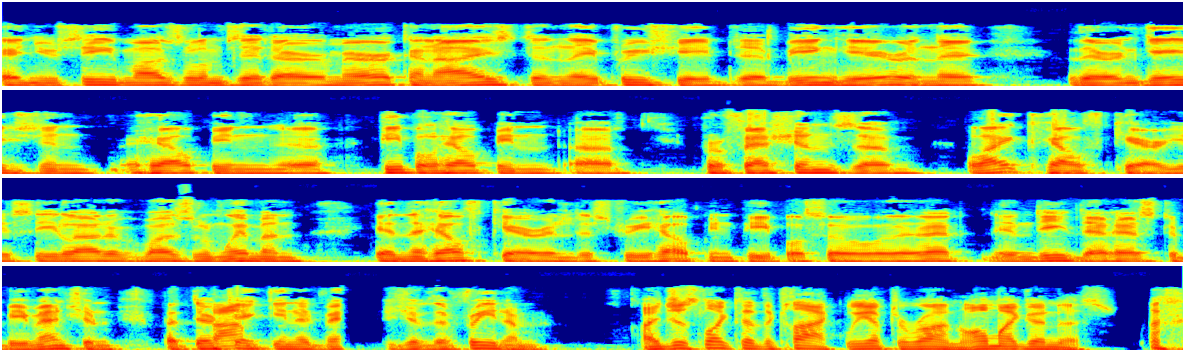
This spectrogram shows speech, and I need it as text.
And you see Muslims that are Americanized, and they appreciate uh, being here, and they're they're engaged in helping uh, people, helping uh, professions uh, like healthcare. You see a lot of Muslim women in the healthcare industry helping people. So that indeed that has to be mentioned. But they're taking advantage of the freedom. I just looked at the clock. We have to run. Oh my goodness.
